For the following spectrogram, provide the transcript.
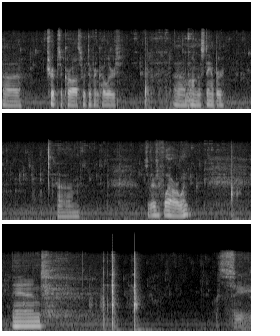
uh, trips across with different colors um, on the stamper. Um, so there's a flower one. And let's see.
